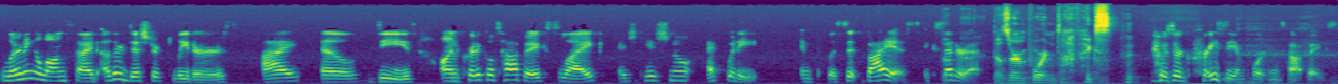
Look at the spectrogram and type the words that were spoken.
learning alongside other district leaders, ILDs, on critical topics like educational equity, implicit bias, etc. Those are important topics. Those are crazy important topics.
